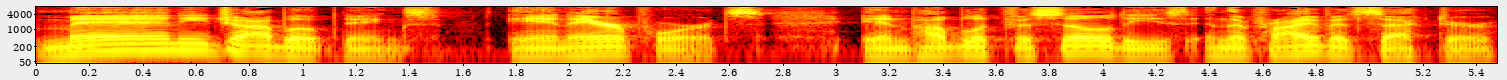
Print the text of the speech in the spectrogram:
many job openings in airports, in public facilities, in the private sector,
